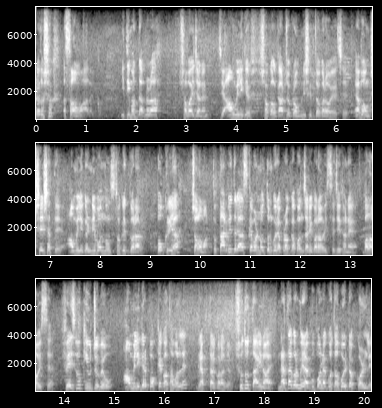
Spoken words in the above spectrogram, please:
প্রিয় দর্শক, আসসালামু আলাইকুম। ইতিমধ্যে আপনারা সবাই জানেন যে আওয়ামী লীগের সকল কার্যক্রম নিষিদ্ধ করা হয়েছে এবং সেই সাথে আওয়ামী লীগের নিবন্ধন স্থগিত করার প্রক্রিয়া চলমান। তো তার ভিতরে আজকে আবার নতুন করে প্রজ্ঞাপন জারি করা হয়েছে, যেখানে বলা হয়েছে ফেসবুক ইউটিউবেও আওয়ামী লীগের পক্ষে কথা বললে গ্রেপ্তার করা যাবে। শুধু তাই নয়, নেতাকর্মীরা গোপনে কোথাও বৈঠক করলে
